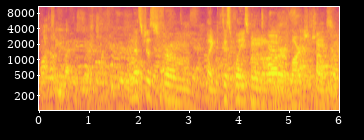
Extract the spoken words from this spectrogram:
proxy record. And that's just from like displacement in the water of large chunks of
